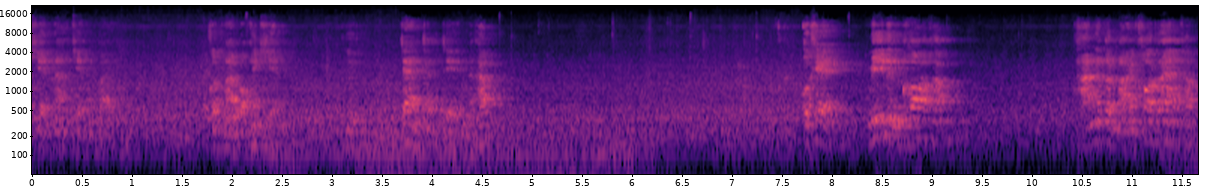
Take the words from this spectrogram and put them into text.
เขียนนะเขียนลงไป กฎหมายบอกให้เขียนคือแจ้งชัดเจนนะครับ โอเค มีหนึ่งข้อครับฐานกฎหมายข้อแรกครับ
